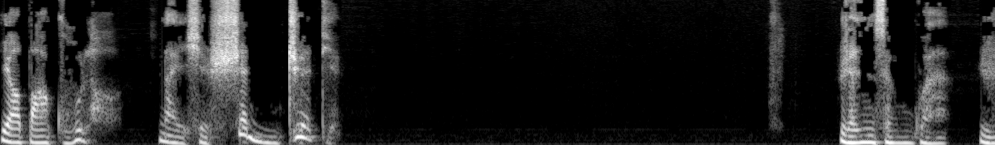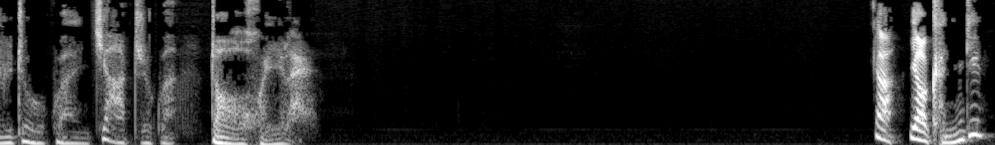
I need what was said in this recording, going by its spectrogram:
要把古老那一些圣哲的人生观、宇宙观、价值观找回来。啊，要肯定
